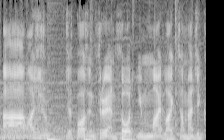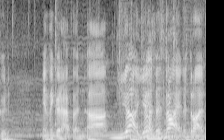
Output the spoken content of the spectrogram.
Um, I was just, just passing through and thought you might like some magic could... Anything could happen. Um, yeah, yes, let's try it, let's try it.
